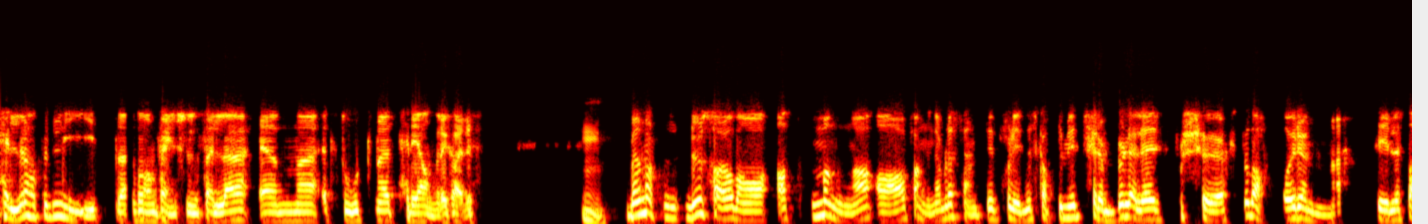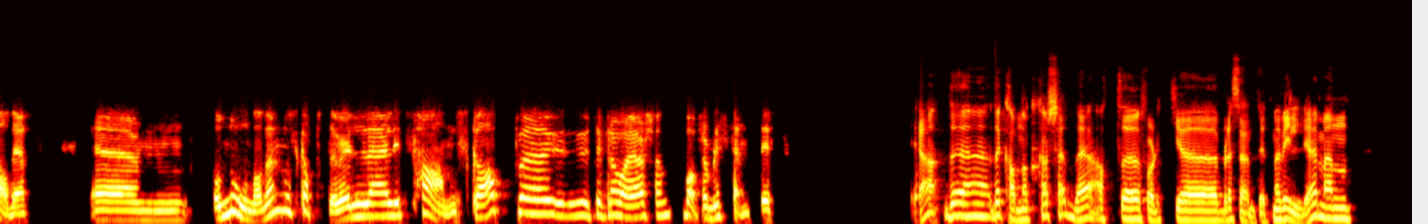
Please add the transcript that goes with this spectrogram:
heller hatt et lite sånn fengselscelle enn eh, et stort med tre andre karer. Mm. Men Morten, du sa jo da at mange av fangene ble sendt dit fordi de skapte mye trøbbel, eller forsøkte da, å rømme til stadighet. Um, og noen av dem skapte vel eh, litt faenskap, uh, ut ifra hva jeg har skjønt, bare for å bli sendt dit. Ja, det, det, kan nok ha skjedd det, at eh, folk eh, ble sendt dit med vilje. Men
